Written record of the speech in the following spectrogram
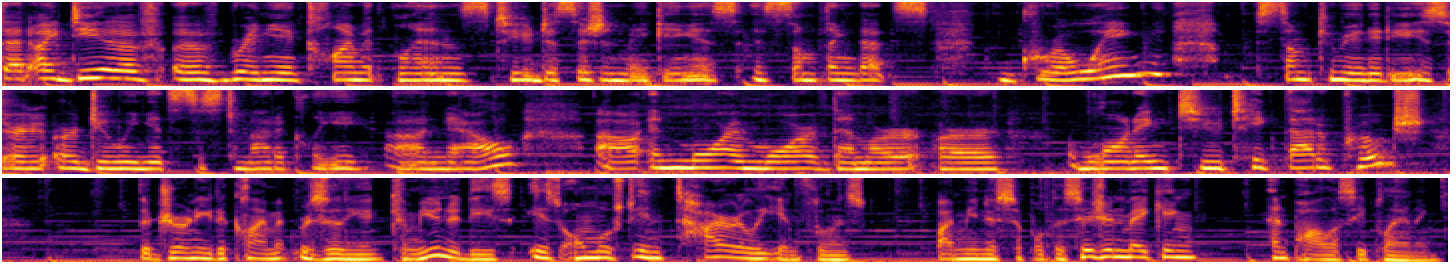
That idea of, of bringing a climate lens to decision making is, is something that's growing. Some communities are, are doing it systematically uh, now, uh, and more and more of them are, are wanting to take that approach. The journey to climate resilient communities is almost entirely influenced by municipal decision making and policy planning.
